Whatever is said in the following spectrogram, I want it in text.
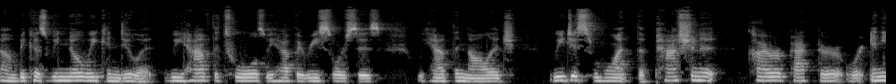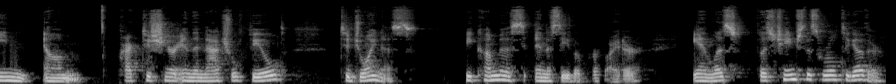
um, because we know we can do it. We have the tools, we have the resources, we have the knowledge. We just want the passionate chiropractor or any um, practitioner in the natural field to join us, become an Aceva provider, and let's let's change this world together.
